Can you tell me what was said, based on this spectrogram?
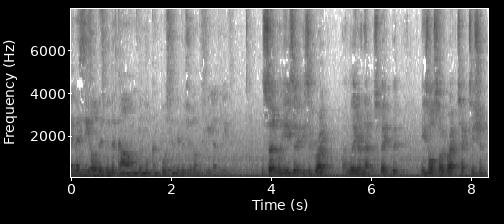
MSD has always been the calm, the more composed individual on the field, I believe. Certainly, he's a, he's a great uh, leader in that respect, but he's also a great tactician.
